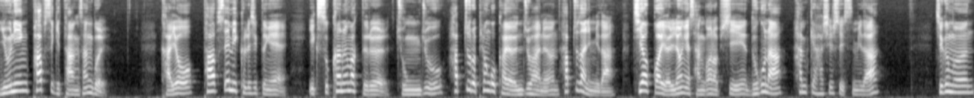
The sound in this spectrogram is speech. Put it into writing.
유닝 팝스 기타 앙상블, 가요, 팝, 세미 클래식 등의 익숙한 음악들을 중주, 합주로 편곡하여 연주하는 합주단입니다. 지역과 연령에 상관없이 누구나 함께 하실 수 있습니다. 지금은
